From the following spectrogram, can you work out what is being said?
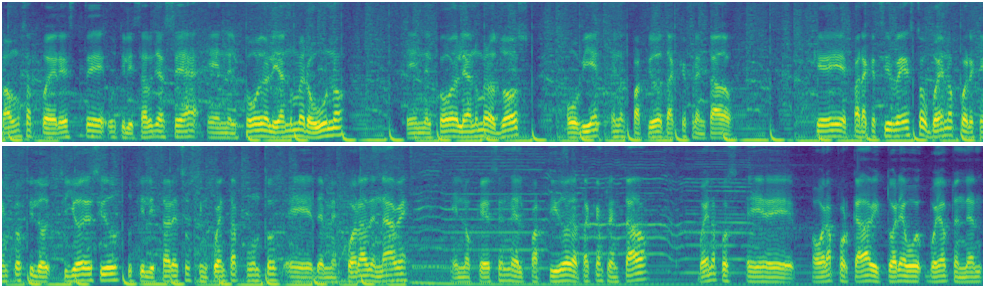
vamos a poder este, utilizar ya sea en el juego de habilidad número 1, en el juego de habilidad número 2 o bien en los partidos de ataque enfrentado. ¿Qué, ¿Para qué sirve esto? Bueno, por ejemplo, si, yo decido utilizar esos 50 puntos eh, de mejora de nave en lo que es en el partido de ataque enfrentado, bueno, pues ahora por cada victoria voy, voy a obtener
